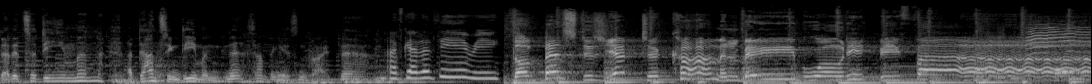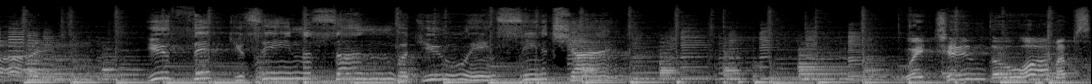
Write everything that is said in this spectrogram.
that it's a demon, a dancing demon. Nah, something isn't right there. I've got a theory. The best is yet to come, and babe, won't it be fine? You think you've seen the sun, but you ain't seen it shine. Wait till the warm up's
